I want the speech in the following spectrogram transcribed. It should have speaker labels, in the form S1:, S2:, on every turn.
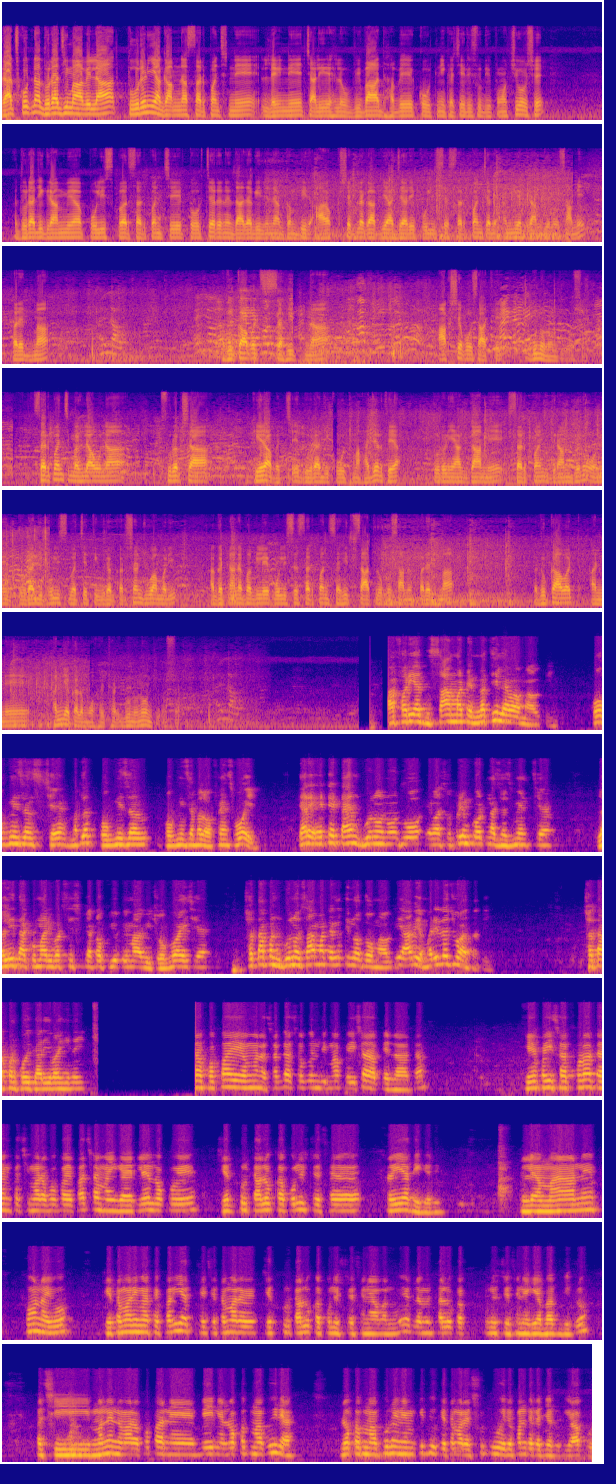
S1: રાજકોટના ધોરાજીમાં આવેલા તોરણિયા ગામના સરપંચને લઈને ચાલી રહેલો વિવાદ હવે કોર્ટની કચેરી સુધી પહોંચ્યો છે. ધોરાજી ગ્રામ્ય પોલીસ પર સરપંચે ટોર્ચર અને દાદાગીરીના ગંભીર આક્ષેપ લગાવ્યા, જ્યારે પોલીસે સરપંચ અને અન્ય ગ્રામજનો સામે ફરજમાં રૂકાવટ સહિતના આક્ષેપો સાથે ગુનો નોંધ્યો છે. સરપંચ મહિલાઓના સુરક્ષા ઘેરા વચ્ચે ધોરાજી કોર્ટમાં હાજર થયા. તોરણિયા ગામે સરપંચ, ગ્રામજનો અને ધોરાજી પોલીસ વચ્ચે તીવ્ર ઘર્ષણ જોવા મળ્યું. આ ઘટનાના પગલે પોલીસે સરપંચ સહિત સાત લોકો સામે ફરજમાં રૂકાવટ અને અન્ય કલમો હેઠળ ગુનો નોંધ્યો છે.
S2: આ ફરિયાદ શા માટે નથી લેવામાં આવતી? કોગ્નિઝન્સ છે, મતલબ કોગ્નિઝન કોગ્નિઝેબલ ઓફેન્સ હોય, ત્યારે એટ એ ટાઈમ ગુનો નોંધવો એવા સુપ્રીમ કોર્ટના જજમેન્ટ છે. Lalita Kumari versus State of યુપીમાં આવી જોગવાઈ છે. છતાં પણ ગુનો શા માટે નથી નોંધવામાં આવતી? આવી અમારી રજૂઆત હતી. છતાં પણ કોઈ કાર્યવાહી નહીં.
S3: પપ્પાએ અમારા સગા સંબંધીમાં પૈસા આપેલા હતા. એ પૈસા થોડા ટાઈમ પછી મારા પપ્પાએ પાછા માંગ્યા એટલે લોકોએ જેતપુર તાલુકા પોલીસ સ્ટેશન ફરિયાદી કરી. એટલે મને ફોન આવ્યો કે તમારી માથે ફરિયાદ થઈ છે, તમારે જેતપુર તાલુકા પોલીસ સ્ટેશને આવવાનું હોય એટલે અમે તાલુકા પોલીસ સ્ટેશને ગયા બાદ દીકરો. પછી મને ને મારા પપ્પાને બેયને લોકઅપમાં પૂર્યા. લોકઅપમાં પૂરીને એમ કીધું કે તમારે છૂટવું હોય તો પંદર હજાર રૂપિયા આપો.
